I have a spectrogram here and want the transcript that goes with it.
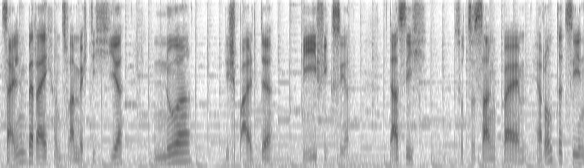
Zeilenbereich und zwar möchte ich hier nur die Spalte B fixieren, dass ich sozusagen beim Herunterziehen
